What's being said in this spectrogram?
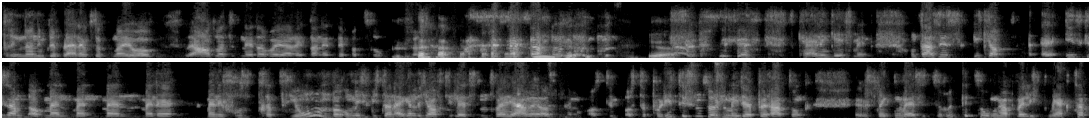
drinnen im Reply? Ich habe gesagt, naja, er antwortet nicht, aber er redet dann nicht deppert zurück. Ja. Kein Engagement. Und das ist, ich glaube, äh, insgesamt auch mein, mein, mein, meine, meine Frustration, warum ich mich dann eigentlich auch die letzten zwei Jahre aus, dem, aus, dem, aus der politischen Social Media Beratung äh, streckenweise zurückgezogen habe, weil ich gemerkt habe,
